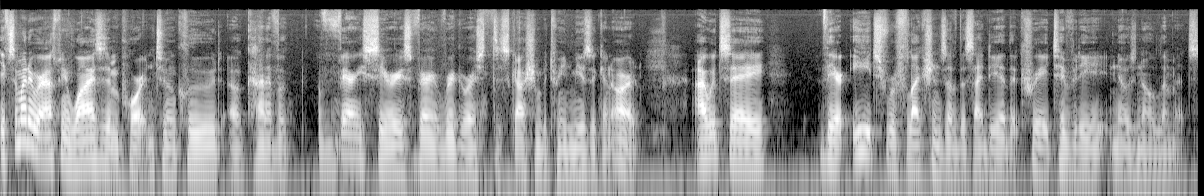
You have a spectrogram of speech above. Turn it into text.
If somebody were asking me why is it important to include a kind of a, a very serious, very rigorous discussion between music and art, I would say they're each reflections of this idea that creativity knows no limits.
